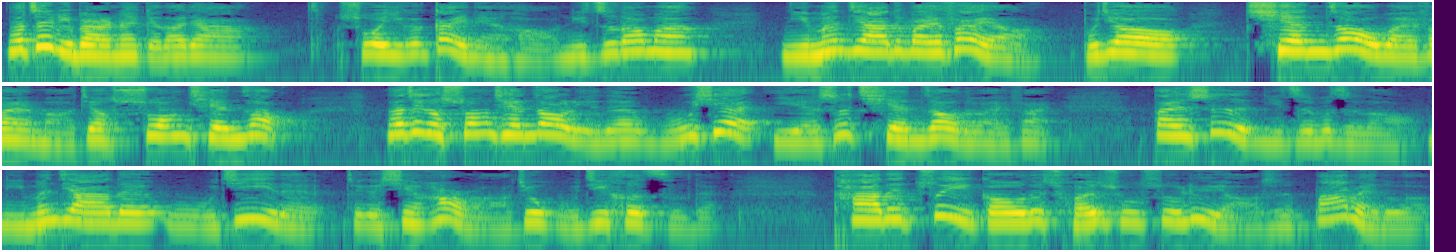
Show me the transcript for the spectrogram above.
那这里边呢给大家。说一个概念哈，你知道吗？你们家的 WiFi 啊，不叫千兆 WiFi 吗？叫双千兆。那这个双千兆里的无线也是千兆的 WiFi，但是你知不知道，你们家的五 G 的这个信号啊，就五 G 赫兹的，它的最高的传输速率啊是八百多，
